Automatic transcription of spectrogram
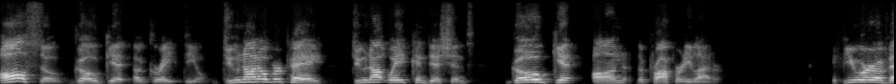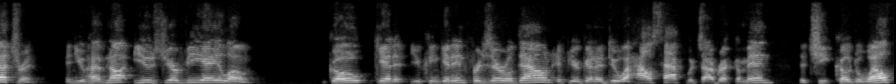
also go get a great deal. Do not overpay, do not waive conditions, go get on the property ladder. If you are a veteran and you have not used your VA loan, go get it. You can get in for zero down. If you're going to do a house hack, which I recommend, the cheat code to wealth,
